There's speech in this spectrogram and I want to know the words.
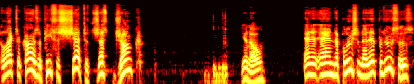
electric car is a piece of shit. It's just junk. You know, and it, and the pollution that it produces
